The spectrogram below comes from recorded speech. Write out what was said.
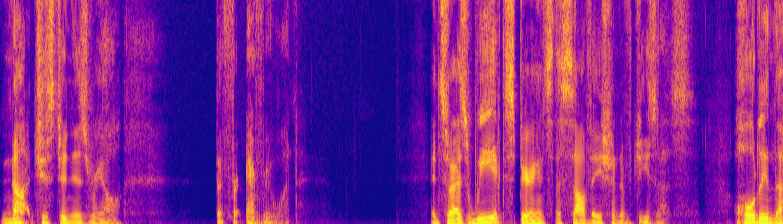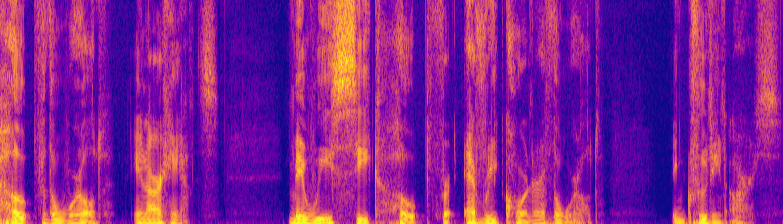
not just in Israel, but for everyone. And so as we experience the salvation of Jesus, holding the hope for the world in our hands, May we seek hope for every corner of the world, including ours.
